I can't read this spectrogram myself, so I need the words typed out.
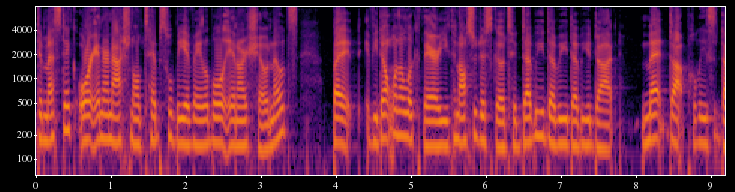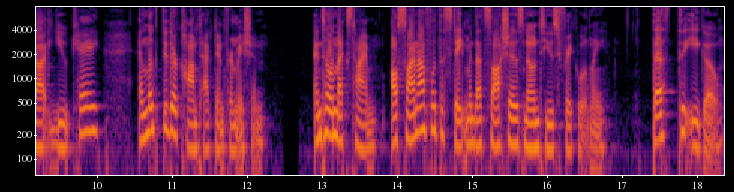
domestic or international tips will be available in our show notes, but if you don't want to look there, you can also just go to www.met.police.uk and look through their contact information. Until next time, I'll sign off with a statement that Sasha is known to use frequently Death to ego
